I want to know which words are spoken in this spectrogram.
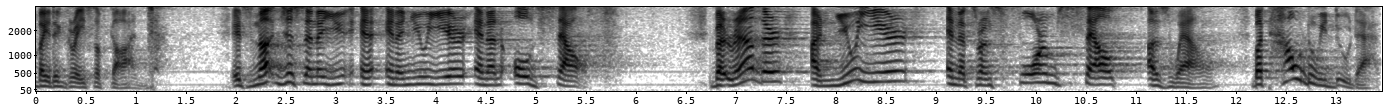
by the grace of God. It's not just in a, in a new year and an old self, but rather a new year and a transformed self as well. But how do we do that?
